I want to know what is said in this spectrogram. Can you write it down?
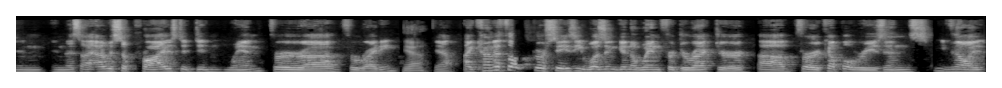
in in this. I, I was surprised it didn't win for uh, for writing. Yeah. Yeah, I kind of thought Scorsese wasn't going to win for director uh, for a couple of reasons. Even though I,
